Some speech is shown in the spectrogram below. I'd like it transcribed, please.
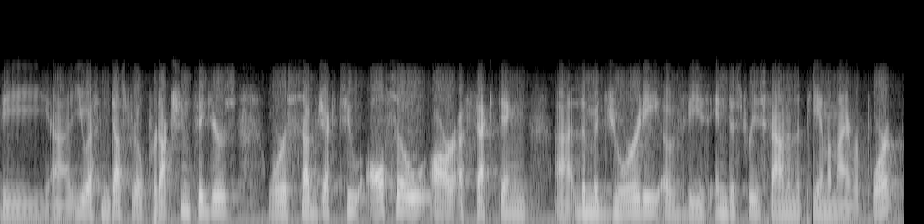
the uh, U.S. industrial production figures were subject to also are affecting uh, the majority of these industries found in the PMMI report.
